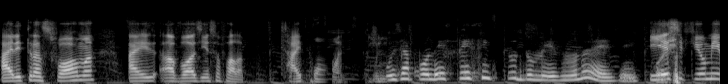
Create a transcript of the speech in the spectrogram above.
Aí ele transforma, aí a vozinha só fala Taipon. O japonês pensa em tudo mesmo, né, gente? E Poxa. esse filme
